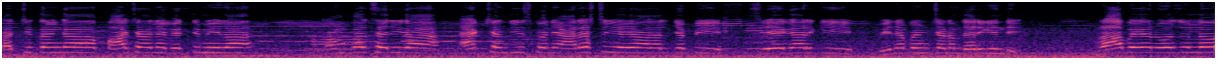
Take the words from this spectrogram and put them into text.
ఖచ్చితంగా పాషా అనే వ్యక్తి మీద కంపల్సరీగా యాక్షన్ తీసుకొని అరెస్ట్ చేయాలని చెప్పి సిఐ గారికి విన్నపించడం జరిగింది. రాబోయే రోజుల్లో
